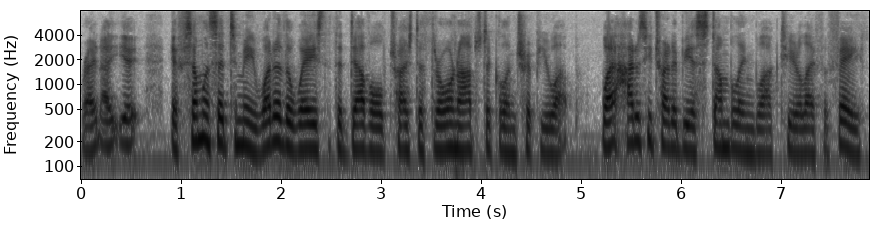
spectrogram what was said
Right? I, if someone said to me, "What are the ways that the devil tries to throw an obstacle and trip you up? What, how does he try to be a stumbling block to your life of faith?"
